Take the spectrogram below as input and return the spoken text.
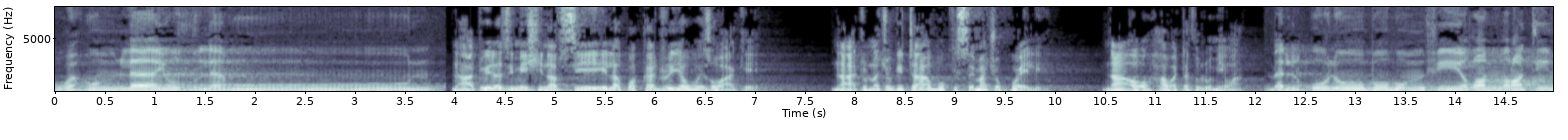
wa hum la yudhlamun, na hatuilazimishi nafsi ila kwa kadri ya uwezo wake, na tunacho kitabu kisemacho kweli nao hawatadhulumiwa. Bal qulubuhum fi ghamratin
